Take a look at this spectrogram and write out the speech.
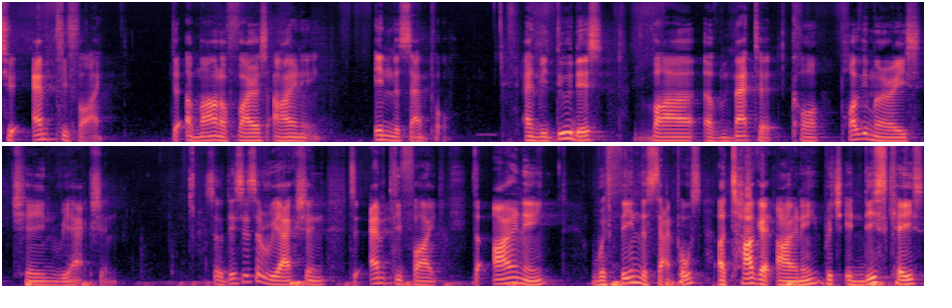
to amplify the amount of virus RNA in the sample, and we do this via a method called polymerase chain reaction. So this is a reaction to amplify the RNA within the samples, a target RNA, which in this case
